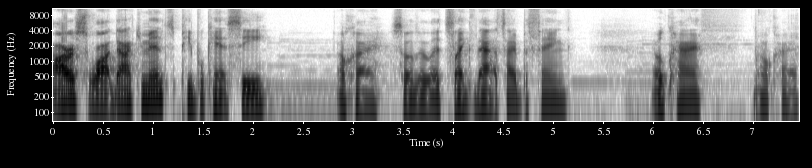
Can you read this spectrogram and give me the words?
our SWAT documents, people can't see. Okay, so it's like that type of thing. Okay, okay.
